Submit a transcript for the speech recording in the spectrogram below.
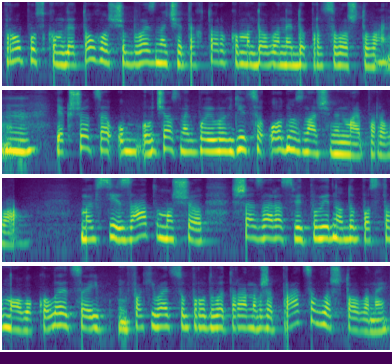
пропуском для того, щоб визначити, хто рекомендований до працевлаштування. Мгм. Якщо це учасник бойових дій, це однозначно він має перевагу. Ми всі за, тому що ще зараз відповідно до постанови, коли цей фахівець супроводу ветерана вже працевлаштований.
